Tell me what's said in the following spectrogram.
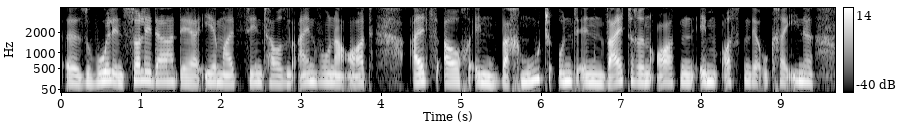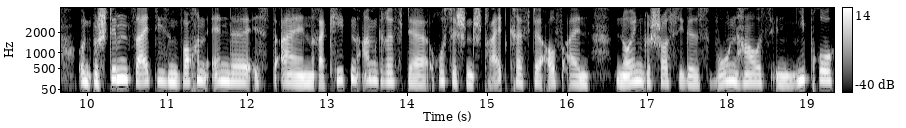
äh, sowohl in Soledar, der ehemals 10.000 Einwohnerort, als auch in Bachmut und in weiteren Orten im Osten der Ukraine. Und bestimmt seit diesem Wochenende ist ein Raketenangriff der russischen Streitkräfte auf ein neungeschossiges Wohnhaus in Dnipro.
